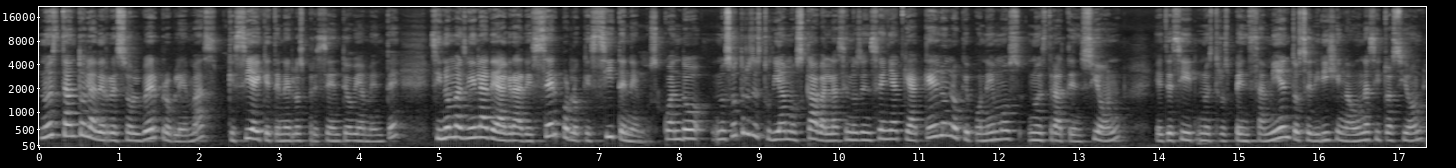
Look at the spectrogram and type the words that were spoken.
no es tanto la de resolver problemas, que sí hay que tenerlos presente obviamente, sino más bien la de agradecer por lo que sí tenemos. Cuando nosotros estudiamos Cábala, se nos enseña que aquello en lo que ponemos nuestra atención, es decir, nuestros pensamientos se dirigen a una situación,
